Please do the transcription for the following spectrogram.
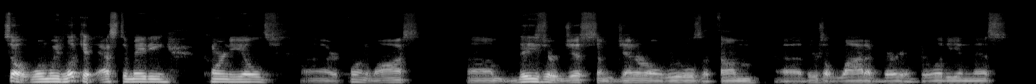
So when we look at estimating corn yields uh, or corn loss. Um, these are just some general rules of thumb. Uh, there's a lot of variability in this.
